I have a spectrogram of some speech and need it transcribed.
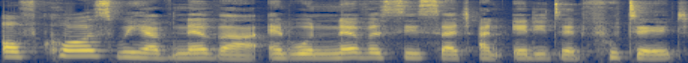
Of course, we have never and will never see such unedited footage,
